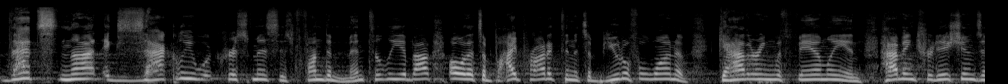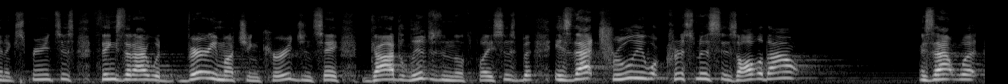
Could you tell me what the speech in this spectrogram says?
that's not exactly what Christmas is fundamentally about. Oh, that's a byproduct and it's a beautiful one of gathering with family and having traditions and experiences, things that I would very much encourage and say God lives in those places. But is that truly what Christmas is all about? Is that what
